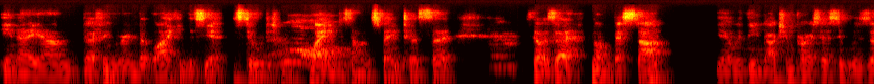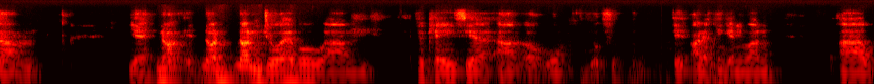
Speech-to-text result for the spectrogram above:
in a um, birthing room, but like it was yeah still just waiting for someone to speak to us. So that was uh, not the best start. Yeah, with the induction process, it was um yeah not not not enjoyable um, for Kezia. Um, or, or, I don't think anyone uh,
